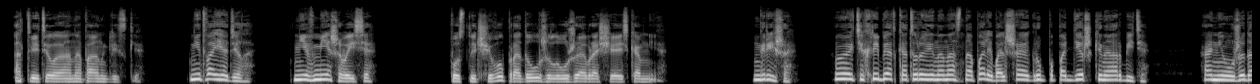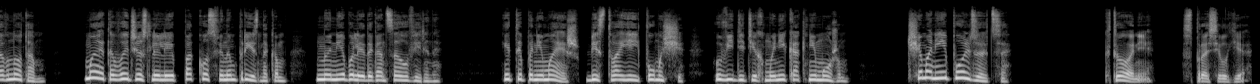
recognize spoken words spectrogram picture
— ответила она по-английски. «Не твое дело. Не вмешивайся». После чего продолжила, уже обращаясь ко мне. «Гриша, у этих ребят, которые на нас напали, большая группа поддержки на орбите. Они уже давно там. Мы это вычислили по косвенным признакам, но не были до конца уверены. И ты понимаешь, без твоей помощи увидеть их мы никак не можем. Чем они и пользуются?» «Кто они?» — спросил я.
